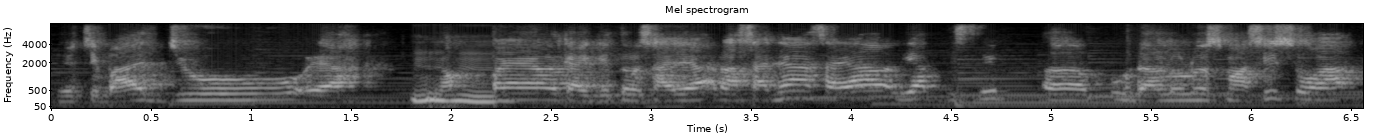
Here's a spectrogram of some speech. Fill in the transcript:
nyuci baju, ya Mhm. ngepel kayak gitu. Saya rasanya saya lihat istri eh, udah lulus mahasiswa,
